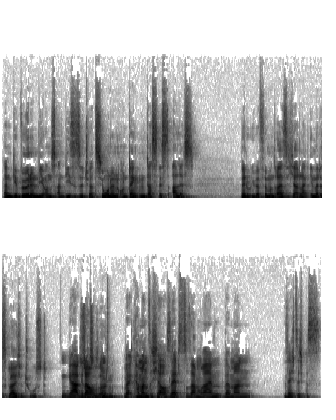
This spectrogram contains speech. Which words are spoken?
dann gewöhnen wir uns an diese Situationen und denken, das ist alles wenn du über 35 Jahre lang immer das Gleiche tust. Ja, genau. Sozusagen. Und kann man sich ja auch selbst zusammenreimen, wenn man 60 bis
